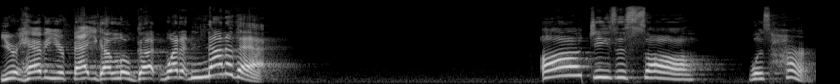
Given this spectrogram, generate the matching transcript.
you're heavy, you're fat, you got a little gut, what? None of that. All Jesus saw was her.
